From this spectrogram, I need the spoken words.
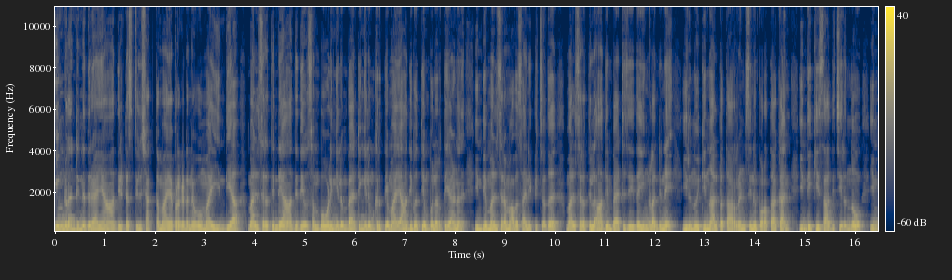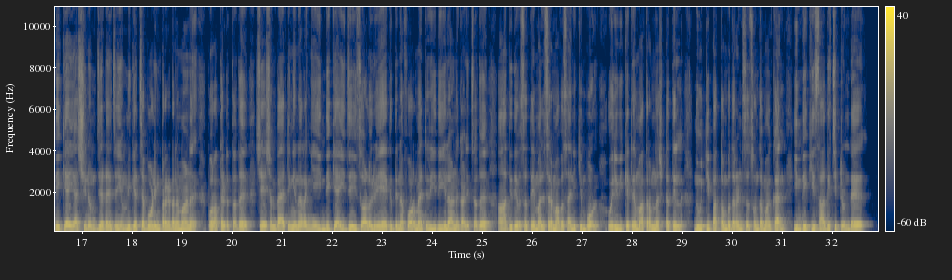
ഇംഗ്ലണ്ടിനെതിരായ ആദ്യ ടെസ്റ്റിൽ ശക്തമായ പ്രകടനവുമായി ഇന്ത്യ മത്സരത്തിന്റെ ആദ്യ ദിവസം ബോളിംഗിലും ബാറ്റിംഗിലും കൃത്യമായ ആധിപത്യം പുലർത്തിയാണ് ഇന്ത്യ മത്സരം അവസാനിപ്പിച്ചത്. മത്സരത്തിൽ ആദ്യം ബാറ്റ് ചെയ്ത ഇംഗ്ലണ്ടിനെ ഇരുന്നൂറ്റി റൺസിന് പുറത്താക്കാൻ ഇന്ത്യയ്ക്ക് സാധിച്ചിരുന്നു. ഇന്ത്യക്കായി അശ്വിനും ജഡേജയും മികച്ച ബോളിംഗ് പ്രകടനമാണ് പുറത്തെടുത്തത്. ശേഷം ബാറ്റിംഗിനിറങ്ങിയ ഇന്ത്യക്കായി ജയ്സ്വാൾ ഒരു ഏകദിന ഫോർമാറ്റ് രീതിയിലാണ് കളിച്ചത്. ആദ്യ ദിവസത്തെ മത്സരം അവസാനിക്കുമ്പോൾ ഒരു വിക്കറ്റ് മാത്രം നഷ്ടത്തിൽ നൂറ്റി പത്തൊമ്പത് റൺസ് സ്വന്തമാക്കാൻ ഇന്ത്യയ്ക്ക് സാധിച്ചിട്ടുണ്ട്.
